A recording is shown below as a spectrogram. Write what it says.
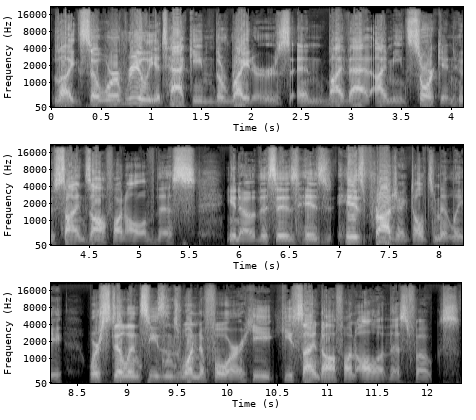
Like, so we're really attacking the writers, and by that I mean Sorkin, who signs off on all of this. You know, this is his his project ultimately. We're still in seasons one to four. He he signed off on all of this, folks.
